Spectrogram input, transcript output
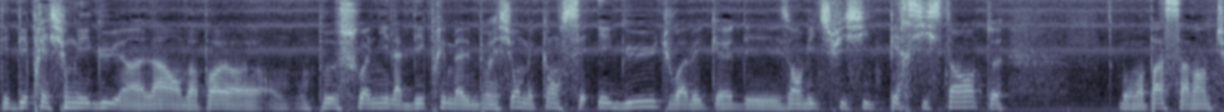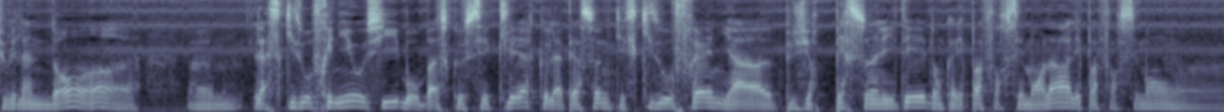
des dépressions aiguës, hein, là on va pas, on, peut soigner la déprime, la dépression, mais quand c'est aigu, tu vois, avec des envies de suicide persistantes, bon, on va pas s'aventurer là-dedans. Hein. Euh, la schizophrénie aussi, bon, parce que c'est clair que la personne qui est schizophrène, il y a plusieurs personnalités, donc elle n'est pas forcément là, elle n'est pas forcément euh,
